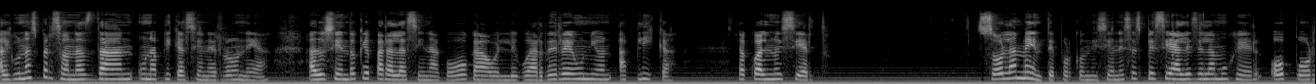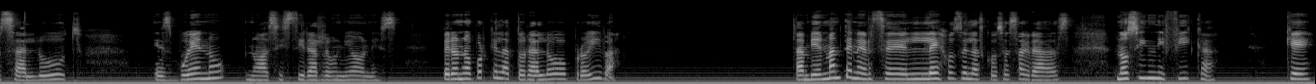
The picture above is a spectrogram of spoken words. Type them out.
Algunas personas dan una aplicación errónea, aduciendo que para la sinagoga o el lugar de reunión aplica, la cual no es cierto. Solamente por condiciones especiales de la mujer o por salud es bueno no asistir a reuniones, pero no porque la Torah lo prohíba. También mantenerse lejos de las cosas sagradas no significa que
